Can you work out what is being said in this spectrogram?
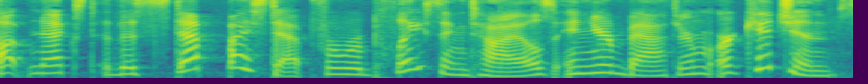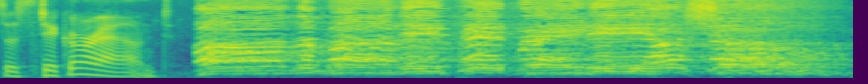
Up next, the step by step for replacing tiles in your bathroom or kitchen. So stick around. On the Money Pit Radio Show.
